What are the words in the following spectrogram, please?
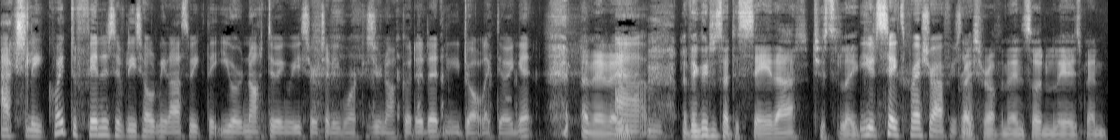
actually, quite definitively told me last week that you're not doing research anymore because you're not good at it and you don't like doing it. And then I, Um, I think I just had to say that just to like You take the pressure off yourself. pressure off, and then suddenly I spent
